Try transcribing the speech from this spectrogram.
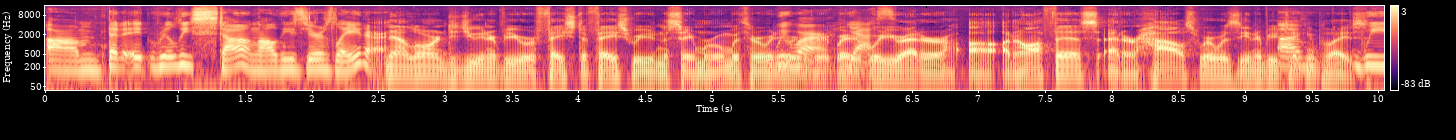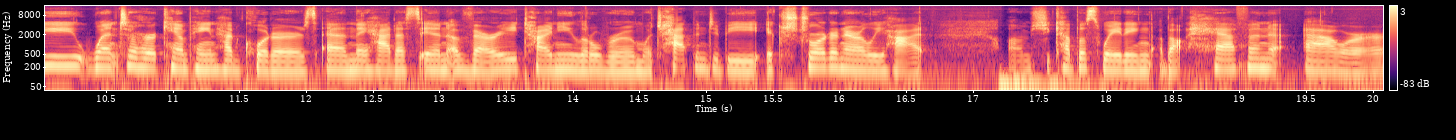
Um, that it really stung all these years later. Now, Lauren, did you interview her face to face? Were you in the same room with her? When We you were, Were, yes. were you at her uh, an office, at her house? Where was the interview taking place? Um, We went to her campaign headquarters and they had us in a very tiny little room, which happened to be extraordinarily hot. Um, she kept us waiting about half an hour.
